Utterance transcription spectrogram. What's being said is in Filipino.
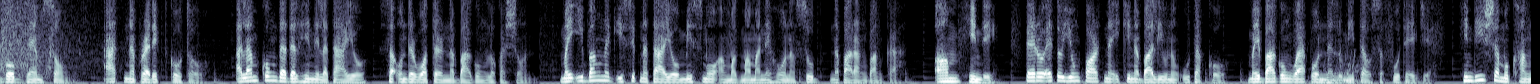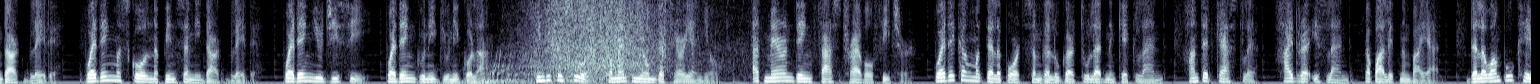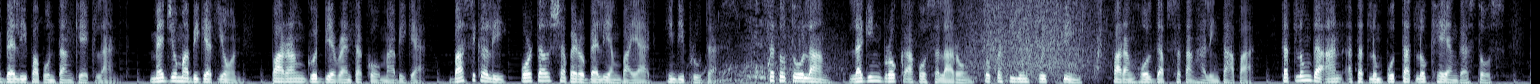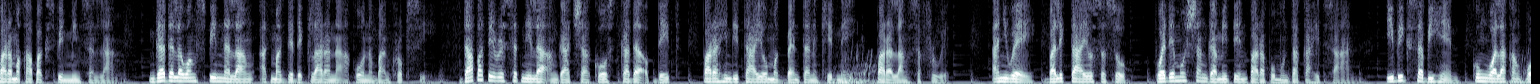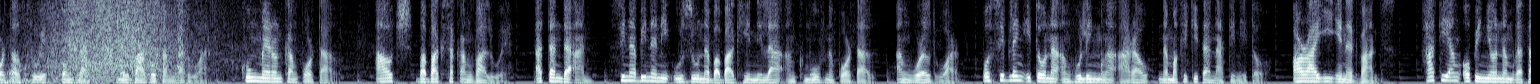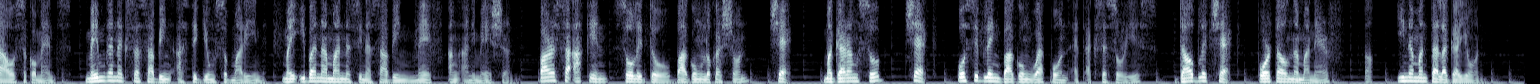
Bob Them Song, at na-predict ko to. Alam kong dadalhin nila tayo sa underwater na bagong lokasyon. May ibang nag-isip na tayo mismo ang magmamaneho ng sub na parang bangka. Um, hindi. Pero ito yung part na ikinabaliw ng utak ko, may bagong weapon na lumitaw sa footage. Hindi siya mukhang Dark Blade. Pwedeng mas cool na pinsan ni Dark Blade. Pwedeng UGC, pwedeng guni-guni ko lang. Hindi ko sure, comment niyo ang gateria niyo. At meron ding fast travel feature. Pwede kang mag-teleport sa mga lugar tulad ng Cake Land, Haunted Castle, Hydra Island, kapalit ng bayad. 20k belly papuntang Cake Land. Medyo mabigat yon, parang good beer renta ko mabigat. Basically, portal siya pero belly ang bayad, hindi prutas. Sa totoo lang, laging broke ako sa larong, to kasi yung fruit spins, parang hold up sa tanghaling tapat. Tatlong daan at 33k ang gastos, para makapag-spin minsan lang. Nga dalawang spin na lang at magdedeklara na ako ng bankruptcy. Dapat i-reset nila ang gacha cost kada update, para hindi tayo magbenta ng kidney, para lang sa fruit. Anyway, balik tayo sa sub. Pwede mo siyang gamitin para pumunta kahit saan. Ibig sabihin, kung wala kang portal fruit, congrats, may bago kang laruan. Kung meron kang portal, ouch, babagsak ang value. At tandaan, sinabi na ni Uzu na babaghin nila ang move ng portal, ang World Warp. Posibleng ito na ang huling mga araw na makikita natin ito. RIE in advance. Hati ang opinyon ng mga tao sa comments, may mga nagsasabing astig yung submarine, may iba naman na sinasabing mef ang animation. Para sa akin, solid to, bagong lokasyon? Check. Magarang sub? Check. Posibleng bagong weapon at accessories? Double check. Portal na manerf? Uh, inaman talaga yon.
